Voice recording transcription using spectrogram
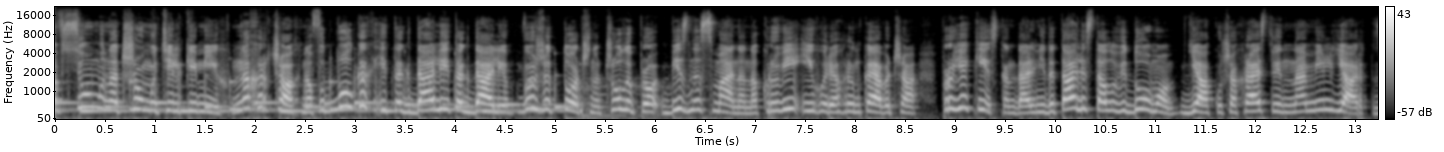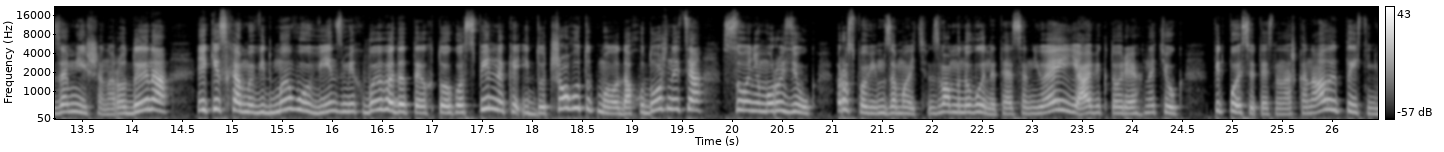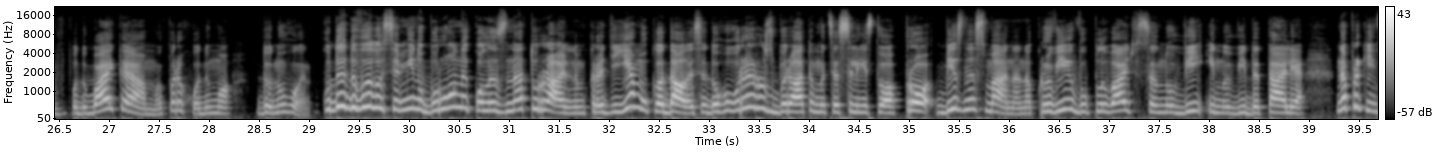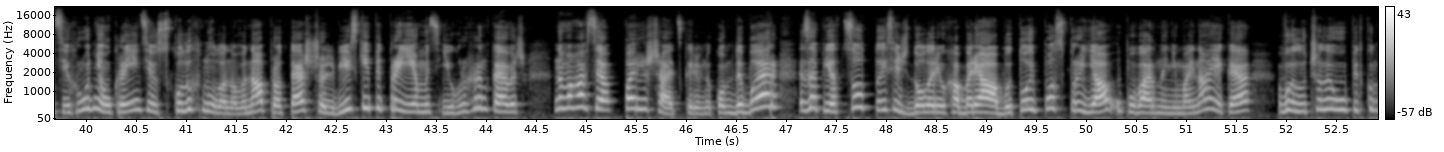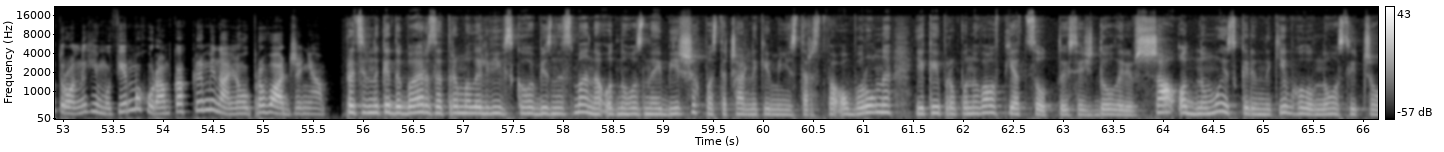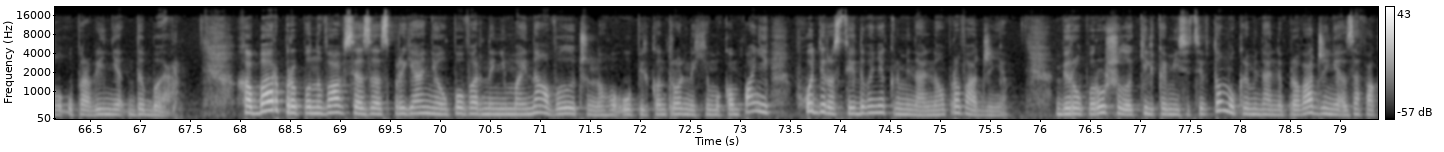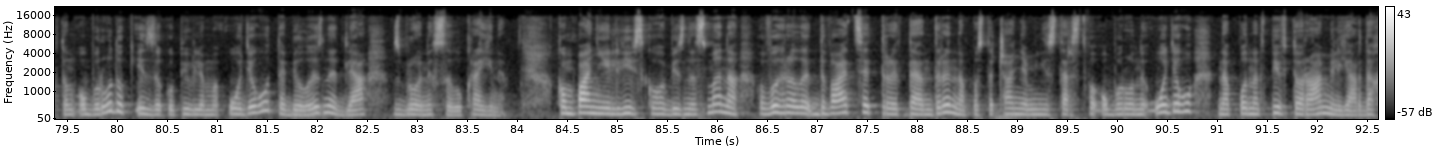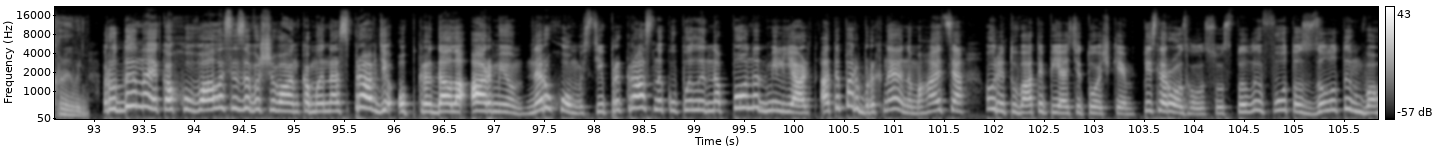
на всьому, на чому тільки міг, на харчах, на футболках і так далі. І так далі. Ви вже точно чули про бізнесмена на крові Ігоря Гринкевича. Про які скандальні деталі стало відомо, як у шахрайстві на мільярд замішана родина, які схеми відмиву він зміг вигадати, хто його спільники і до чого тут молода художниця Соня Морозюк. Розповім за мить. З вами новини ТСНЮА, Я Вікторія Гнатюк. Підписуйтесь на наш канал, і тисніть вподобайки. А ми переходимо до новин. Куди дивилося Міноборони, коли з натуральним крадієм укладалися договори, розбиратиметься слідство. Про бізнесмена на крові випливають все нові і нові деталі. Наприкінці грудня українців сколихнула новина про те, що львівський підприємець Ігор Гринкевич намагався парішать з керівником ДБР за 500 тисяч доларів хабаря, аби той посприяв у поверненні майна, яке вилучили у підконтрольних йому фірмах у рамках кримінального провадження. Працівники ДБР затримали львівського бізнесмена, одного з найбільших постачальників Міністерства оборони, який пропонував 500 тисяч доларів США одному із керівників головного слідчого управління ДБР. Хабар пропонувався за сприяння у поверненні майна, вилученого у підконтрольних йому компаній в ході розслідування кримінального провадження. Бюро порушило кілька місяців тому кримінальне провадження за фактом оборудок із закупівлями одягу та білизни для збройних сил України. Компанії львівського бізнесмена виграли 23 тендери на постачання Міністерства оборони одягу на понад півтора мільярда гривень. Родина, яка ховалася за вишиванками, насправді обкрадала армію. Нерухомості і накупили на понад мільярд, а тепер брехнею намагаються урятувати п'яті точки. Після розголосу спливли фото з золотим вагоном,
